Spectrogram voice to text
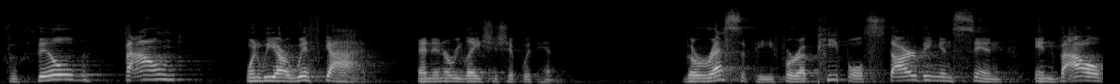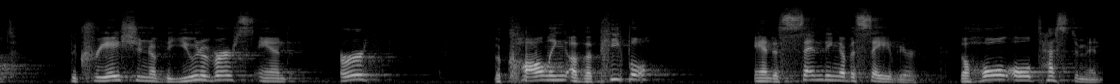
fulfilled, found when we are with God and in a relationship with Him. The recipe for a people starving in sin involved the creation of the universe and earth, the calling of a people, and ascending of a Savior. The whole Old Testament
